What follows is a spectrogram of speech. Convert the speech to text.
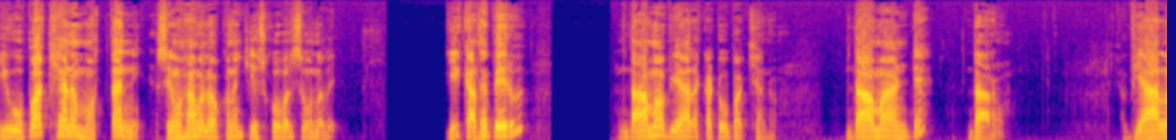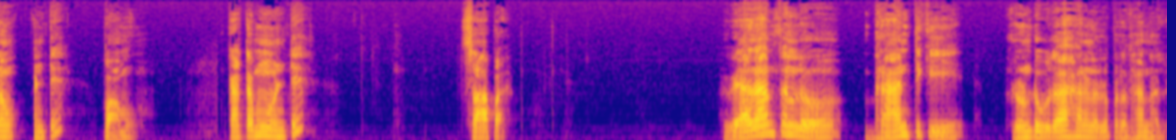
ఈ ఉపాఖ్యానం మొత్తాన్ని సింహావలోకనం చేసుకోవలసి ఉన్నది. ఈ కథ పేరు దామవ్యాల కటోపాఖ్యానం దామ అంటే దారం. వ్యాలం అంటే పాము. కటము అంటే చాప. వేదాంతంలో భ్రాంతికి రెండు ఉదాహరణలు ప్రధానాలు.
